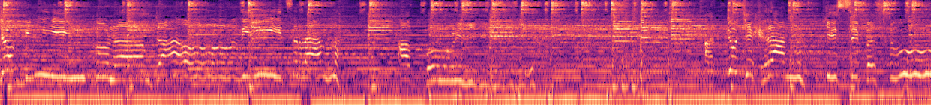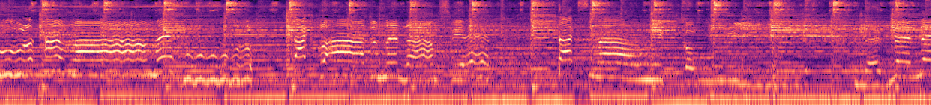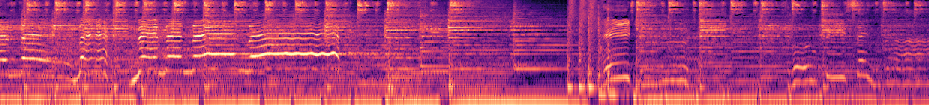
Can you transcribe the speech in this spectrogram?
Do pínku nám dal víc ran a poulí. A do těch ran ti sype sůl Hey, dude, hope he sends love.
